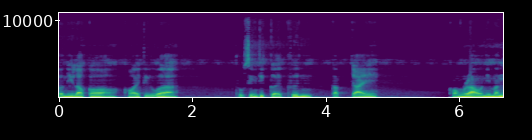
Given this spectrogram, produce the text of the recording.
ตอนนี้เราก็คอยถือว่าทุกสิ่งที่เกิดขึ้นกับใจ ของเรานี่มัน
